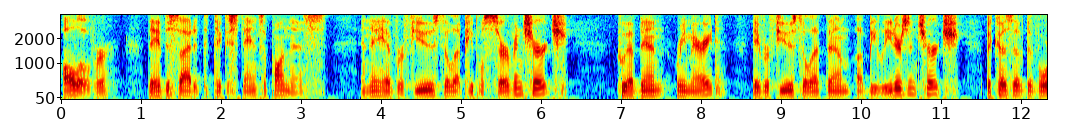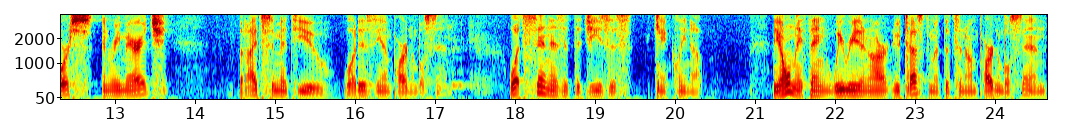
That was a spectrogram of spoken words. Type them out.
all over, they have decided to take a stance upon this, and they have refused to let people serve in church who have been remarried. They've refused to let them uh, be leaders in church because of divorce and remarriage. But I'd submit to you what is the unpardonable sin? What sin is it that Jesus can't clean up? The only thing we read in our New Testament that's an unpardonable sin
